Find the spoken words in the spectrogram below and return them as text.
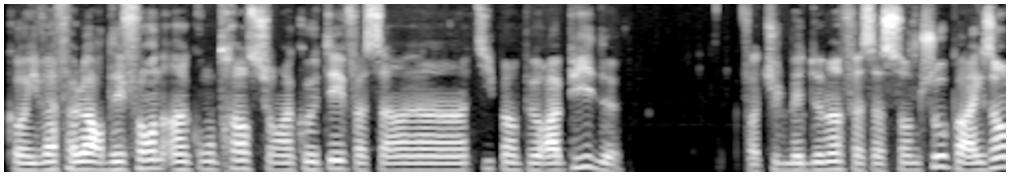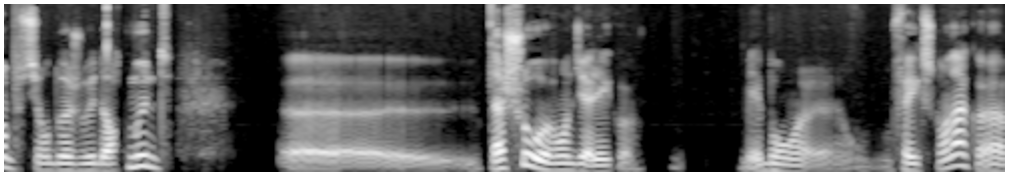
quand il va falloir défendre un contre un sur un côté face à un, type un peu rapide, enfin tu le mets demain face à Sancho par exemple, si on doit jouer Dortmund, euh, t'as chaud avant d'y aller quoi. Mais bon, euh, on fait avec ce qu'on a quoi.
